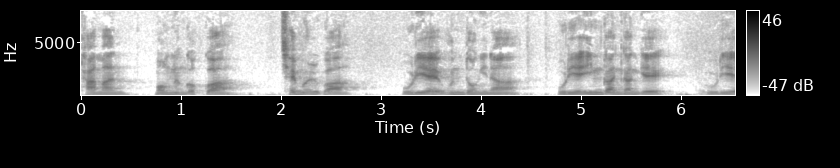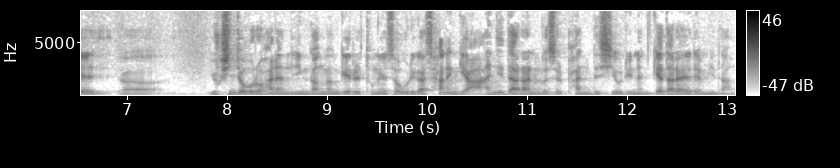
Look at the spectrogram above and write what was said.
다만 먹는 것과 재물과 우리의 운동이나 우리의 인간관계, 우리의 어, 육신적으로 하는 인간관계를 통해서 우리가 사는 게 아니다라는 것을 반드시 우리는 깨달아야 됩니다.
